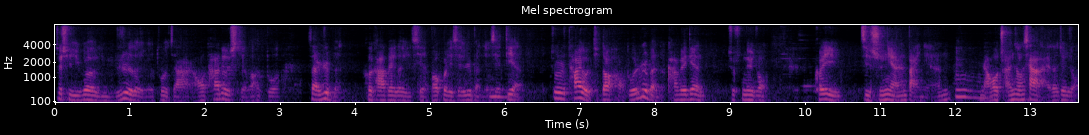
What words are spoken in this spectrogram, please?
这是一个旅日的一个作家，然后他就写了很多在日本喝咖啡的一些，包括一些日本的一些店，就是他有提到好多日本的咖啡店，就是那种可以几十年、百年嗯，然后传承下来的这种，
